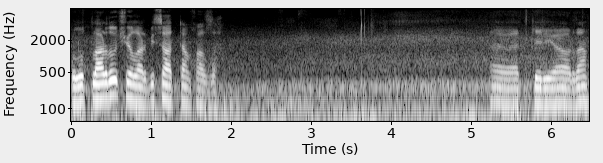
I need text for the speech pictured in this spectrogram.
Bulutlarda uçuyorlar bir saatten fazla. Evet geliyor oradan.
